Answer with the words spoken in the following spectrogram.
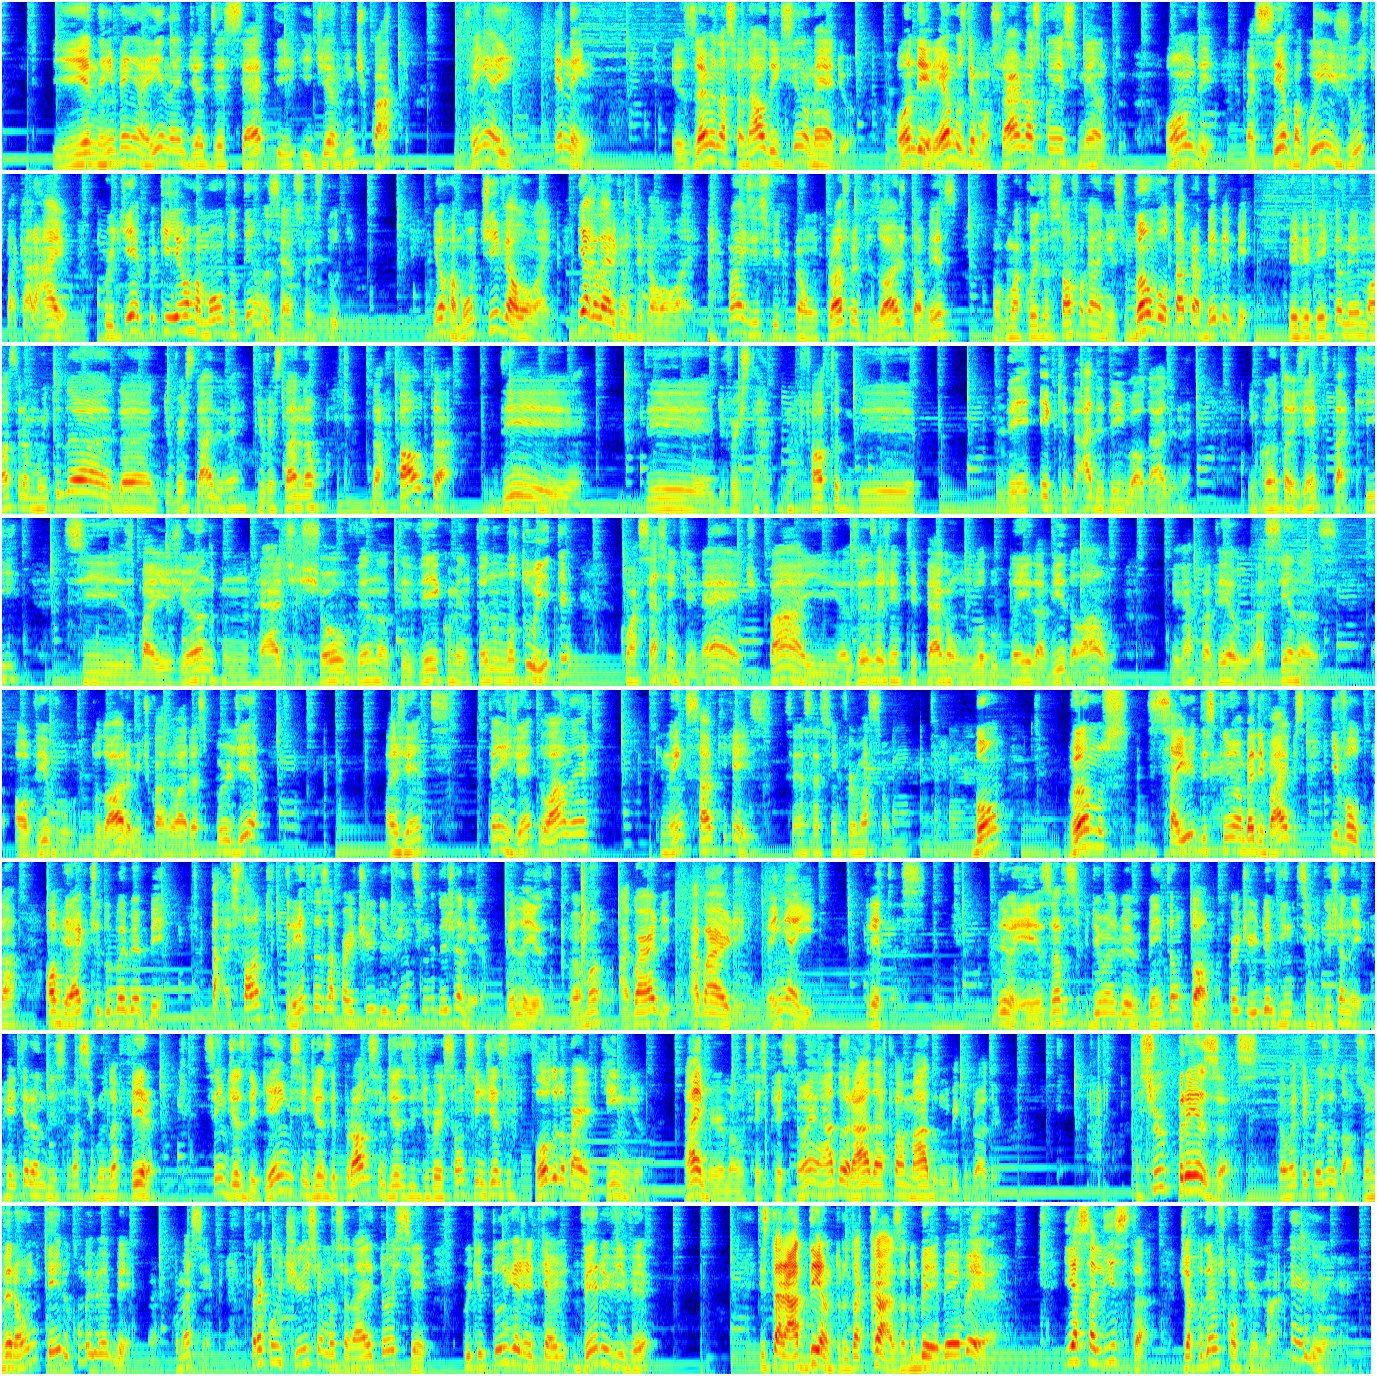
E Enem vem aí, né? Dia 17 e dia 24. Vem aí, Enem. Exame Nacional do Ensino Médio, onde iremos demonstrar nosso conhecimento. Onde vai ser o bagulho injusto pra caralho. Por quê? Porque eu, Ramon, tô tendo acesso a estudo. Eu, Ramon, tive aula online. E a galera que não teve aula online? Mas isso fica para um próximo episódio, talvez. Alguma coisa só focada nisso. Vamos voltar para BBB. BBB também mostra muito da, da diversidade, né? Diversidade não. Da falta de. de diversidade. Da falta de. de equidade, de igualdade, né? Enquanto a gente tá aqui se esbajando com reality show, vendo na TV comentando no Twitter com acesso à internet, pá, e às vezes a gente pega um Globoplay da vida lá, um, pegar pra ver as cenas ao vivo toda hora, 24 horas por dia. A gente tem gente lá, né, que nem sabe o que é isso, sem acesso à informação. Bom, vamos sair desse clima bad vibes e voltar ao react do BBB. Tá, eles falam que tretas a partir de 25 de janeiro. Beleza, vamos, aguarde, aguarde, vem aí tretas. Beleza, você pediu mais BBB, então toma, a partir de 25 de janeiro. Reiterando isso uma segunda-feira. 100 dias de game, 100 dias de prova, 100 dias de diversão, 100 dias de fogo no barquinho. Ai, meu irmão, essa expressão é adorada, aclamada no Big Brother. Surpresas! Então vai ter coisas novas. Um verão inteiro com BBB, né? como é sempre. Para curtir, se emocionar e torcer. Porque tudo que a gente quer ver e viver estará dentro da casa do BBB. E essa lista, já podemos confirmar?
